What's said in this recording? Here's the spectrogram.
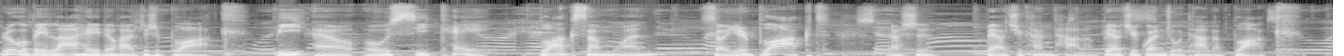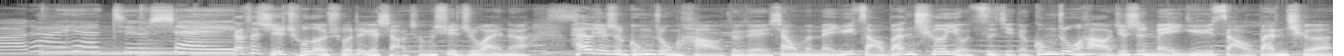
如果被拉黑的话，就是 block，b l o c k，block someone，so you're blocked，表示不要去看他了，不要去关注他了，block。刚才其实除了说这个小程序之外呢，还有就是公众号，对不对？像我们美语早班车有自己的公众号，就是美语早班车。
